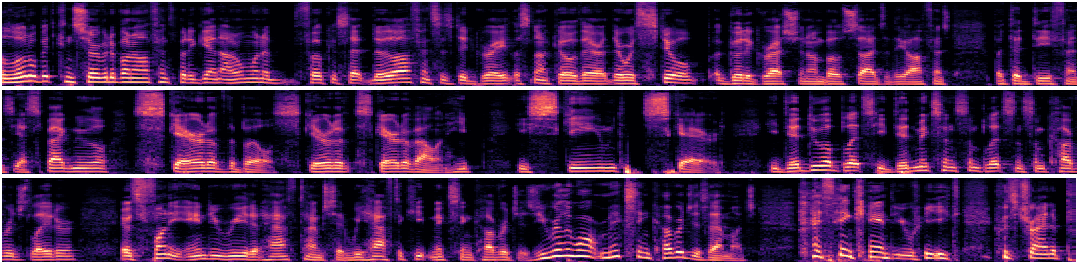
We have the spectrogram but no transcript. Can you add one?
a little bit conservative on offense, but again, I don't want to focus that the offenses did great. Let's not go there. There was still a good aggression on both sides of the offense, but the defense, yeah, Spagnuolo scared of the Bills, scared of scared of Allen. He he schemed scared. He did do a blitz. He did mix in some blitz and some coverage later. It was funny. Andy Reid at halftime said we have to keep mixing coverages. You really weren't mixing coverages that much. I think Andy Reid was trying to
